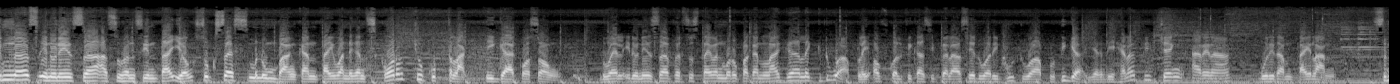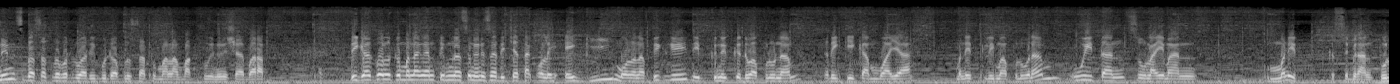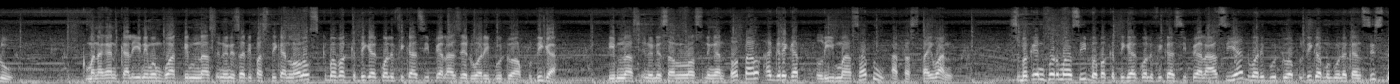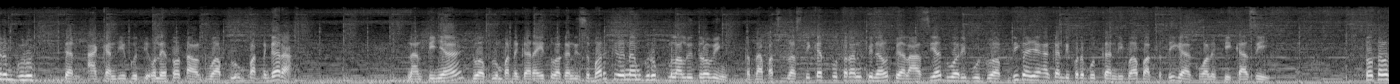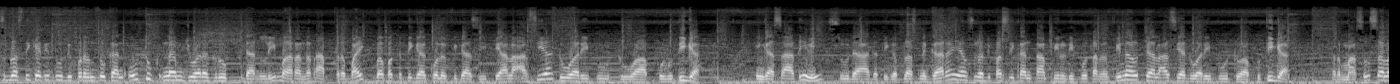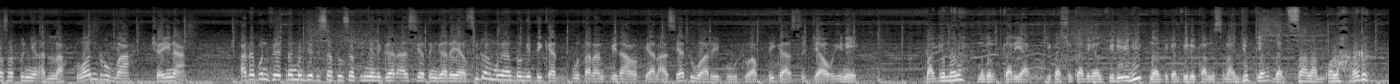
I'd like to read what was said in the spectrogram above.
Timnas Indonesia asuhan Sintayong sukses menumbangkan Taiwan dengan skor cukup telak 3-0. Duel Indonesia versus Taiwan merupakan laga leg 2 playoff kualifikasi Piala Asia 2023 yang dihelat di Cheng Arena, Buriram, Thailand. Senin 11 Oktober 2021 malam waktu Indonesia Barat. Tiga gol kemenangan timnas Indonesia dicetak oleh Egi Maulana Fikri di menit ke-26, Ricky Kamwaya menit ke-56, Witan Sulaiman menit ke-90. Kemenangan kali ini membuat timnas Indonesia dipastikan lolos ke babak ketiga kualifikasi Piala Asia 2023. Timnas Indonesia lolos dengan total agregat 5-1 atas Taiwan. Sebagai informasi, babak ketiga kualifikasi Piala Asia 2023 menggunakan sistem grup dan akan diikuti oleh total 24 negara. Nantinya, 24 negara itu akan disebar ke 6 grup melalui drawing. Terdapat 11 tiket putaran final Piala Asia 2023 yang akan diperebutkan di babak ketiga kualifikasi. Total 11 tiket itu diperuntukkan untuk 6 juara grup dan 5 runner-up terbaik babak ketiga kualifikasi Piala Asia 2023. Hingga saat ini, sudah ada 13 negara yang sudah dipastikan tampil di putaran final Piala Asia 2023, termasuk salah satunya adalah tuan rumah China. Adapun Vietnam menjadi satu-satunya negara Asia Tenggara yang sudah mengantongi tiket putaran final Piala Asia 2023 sejauh ini. Bagaimana menurut kalian? Jika suka dengan video ini, nantikan video kami selanjutnya dan salam olahraga.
